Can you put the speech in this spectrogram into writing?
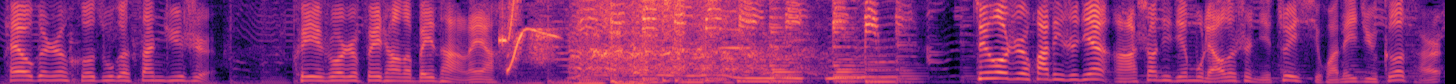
还要跟人合租个三居室，可以说是非常的悲惨了呀。最后是话题时间啊！上期节目聊的是你最喜欢的一句歌词儿。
